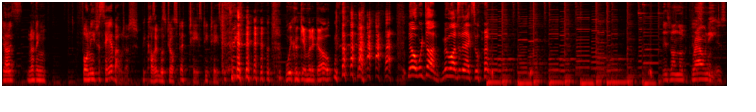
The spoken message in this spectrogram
There Uh, is nothing funny to say about it because it was just a tasty, tasty treat. We could give it a go. no, we're done. Move on to the next one. This one looks This brownie. one is-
